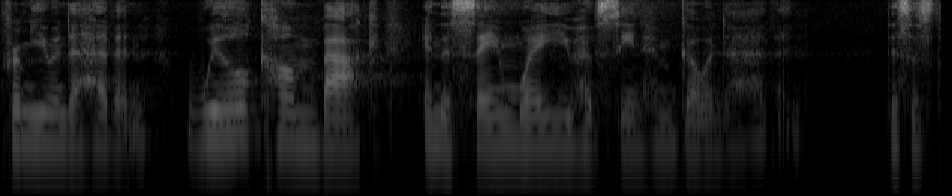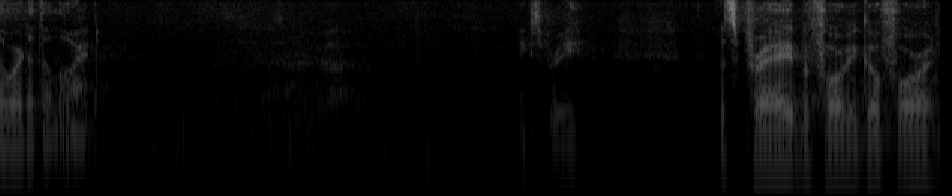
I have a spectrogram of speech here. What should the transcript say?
from you into heaven will come back in the same way you have seen him go into heaven. This is the word of the Lord. Thanks, Bree. Let's pray before we go forward.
